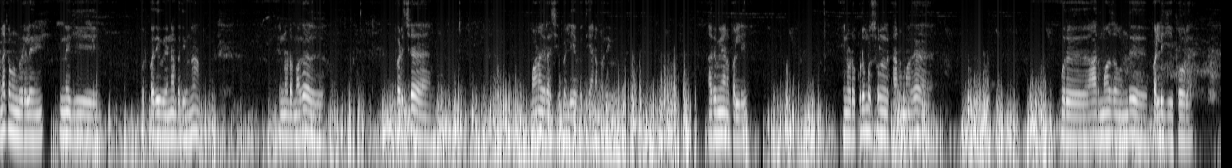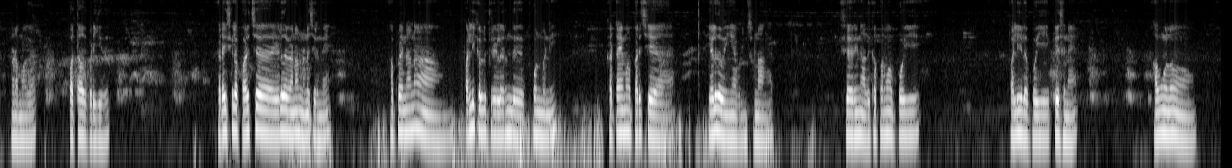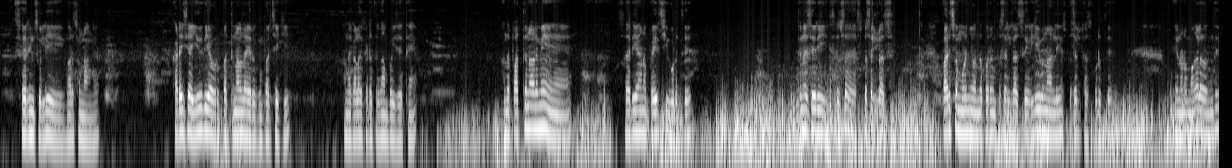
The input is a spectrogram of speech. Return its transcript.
வணக்கம் நண்பர்களே. இன்றைக்கி ஒரு பதிவு என்ன பதிவுனா என்னோடய மகள் படித்த மாநகராட்சி பள்ளியை பற்றியான பதிவு. அருமையான பள்ளி. என்னோடய குடும்ப சூழ்நிலை காரணமாக ஒரு ஆறு மாதம் வந்து பள்ளிக்கு போகல. என்னோடய மகள் பத்தாவது படிக்குது. கடைசியில் பரீட்சை எழுத வேணாம்னு நினச்சிருந்தேன். அப்போ என்னென்னா பள்ளி கல்வித்துறையிலேருந்து ஃபோன் பண்ணி கட்டாயமாக பரீட்சையை எழுத வைங்க அப்படின்னு சொன்னாங்க. சரின்னு அதுக்கப்புறமா போய் பள்ளியில் போய் பேசினேன். அவங்களும் சரின்னு சொல்லி வர சொன்னாங்க. கடைசியாக இறுதியாக ஒரு பத்து நாள் தான் இருக்கும் பரீட்சைக்கு. அந்த காலகட்டத்தில் தான் போய் சேர்த்தேன். அந்த பத்து நாளுமே சரியான பயிற்சி கொடுத்து தினசரி ஸ்பெஷல் கிளாஸ். பரீட்சை முடிஞ்சு வந்த பிறகு ஸ்பெஷல் கிளாஸு லீவு நாள்லேயும் ஸ்பெஷல் கிளாஸ் கொடுத்து என்னோடய மகளை வந்து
